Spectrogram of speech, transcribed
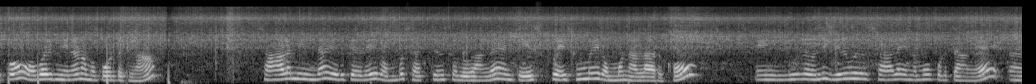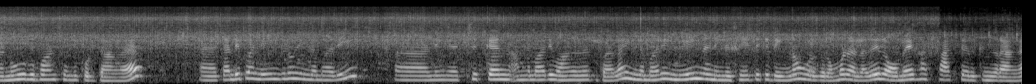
இப்போது ஒவ்வொரு மீனாக நம்ம போட்டுக்கலாம். சால மீன் தான் இருக்கிறதே ரொம்ப சத்துன்னு சொல்லுவாங்க. அண்ட் டேஸ்ட் வைஸுமே ரொம்ப நல்லாயிருக்கும். இதில் வந்து இருபது சாலை என்னமோ கொடுத்தாங்க. நூறுரூபான்னு சொல்லி கொடுத்தாங்க. கண்டிப்பாக நீங்களும் இந்த மாதிரி நீங்கள் சிக்கன் அந்த மாதிரி வாங்குறதுக்கு பதிலாக இந்த மாதிரி மீனை நீங்கள் சேர்த்துக்கிட்டிங்கன்னா உங்களுக்கு ரொம்ப நல்லது. இல்லை ஒமேகா ஃபேக்ட் இருக்குங்கிறாங்க.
